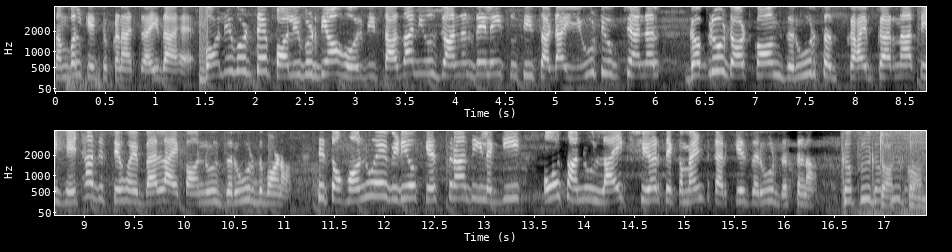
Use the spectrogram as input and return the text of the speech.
ਸੰਭਲ ਕੇ ਚੁੱਕਣਾ ਚਾਹੀਦਾ ਹੈ। ਬਾਲੀਵੁੱਡ ਤੇ ਪਾਲੀਵੁੱਡ ਦੀਆਂ ਹੋਰ ਵੀ ਤਾਜ਼ਾ ਨਿਊਜ਼ ਜਾਣਨ ਦੇ ਲਈ ਤੁਸੀਂ ਸਾਡਾ YouTube ਚੈਨਲ gabru.com ਜ਼ਰੂਰ ਸਬਸਕ੍ਰਾਈਬ ਕਰਨਾ ਤੇ ਹੇਠਾਂ ਦਿੱਤੇ ਹੋਏ ਬੈਲ ਆਈਕਨ ਨੂੰ ਜ਼ਰੂਰ ਦਬਾਉਣਾ। ਤੇ ਤੁਹਾਨੂੰ ਇਹ ਵੀਡੀਓ ਕਿਸ ਤਰ੍ਹਾਂ ਦੀ ਲੱਗੀ ਉਹ ਸਾਨੂੰ ਲਾਈਕ ਸ਼ੇਅਰ ਤੇ ਕਮੈਂਟ ਕਰਕੇ ਜ਼ਰੂਰ ਦੱਸਣਾ। ਕਪਰੂ.com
